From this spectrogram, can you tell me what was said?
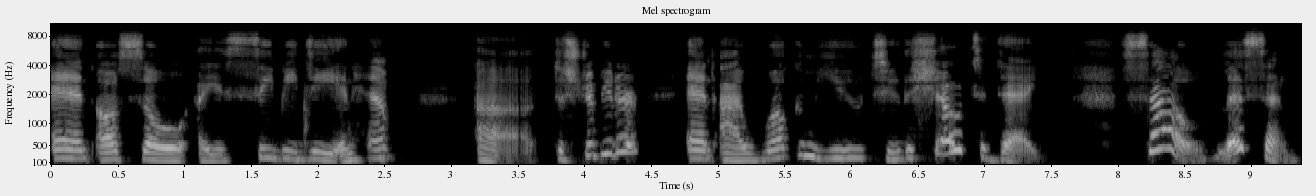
and also a CBD and hemp uh, distributor, and I welcome you to the show today. So, listen,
